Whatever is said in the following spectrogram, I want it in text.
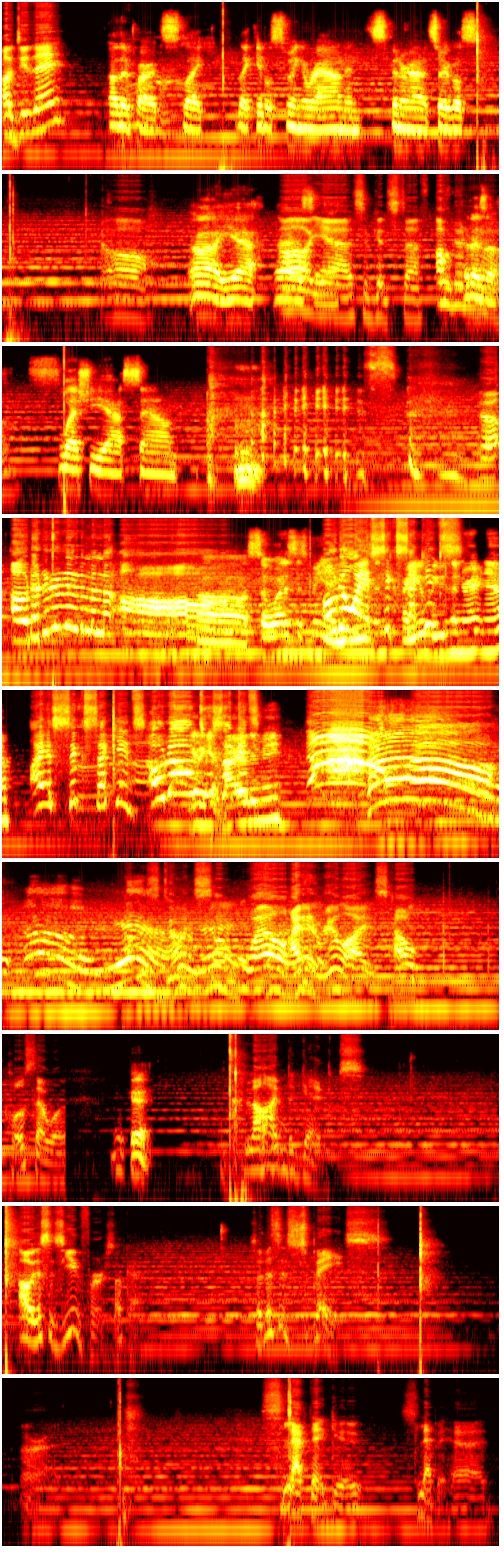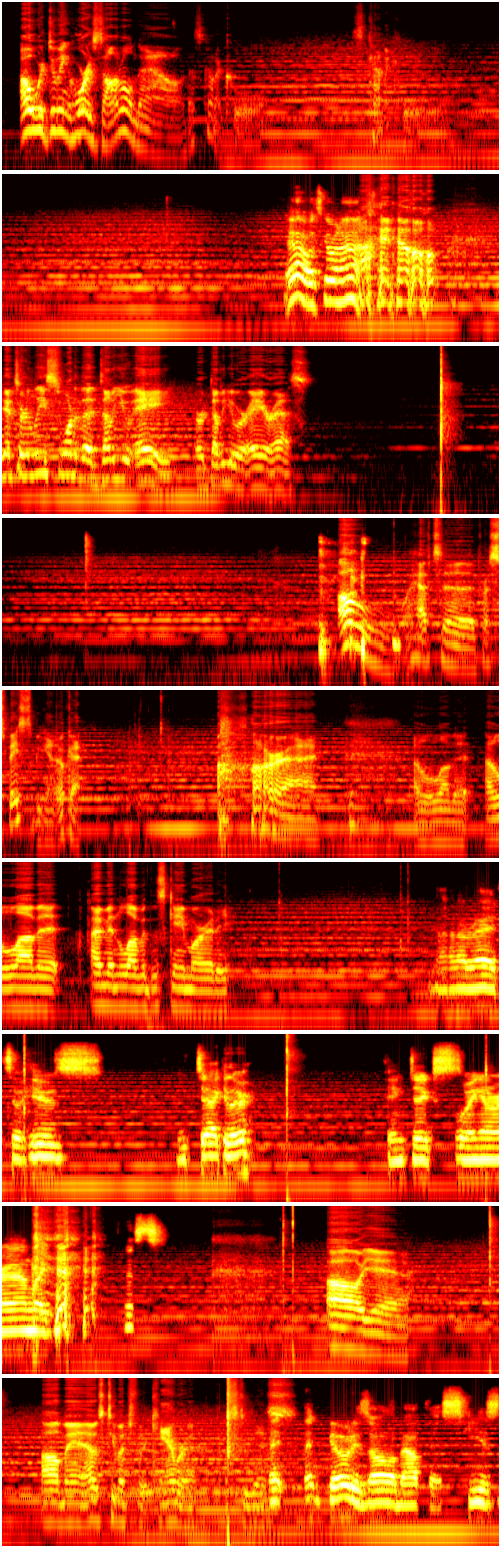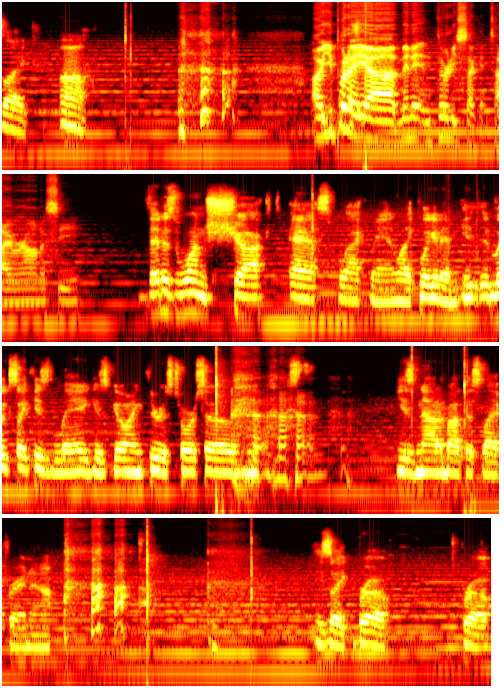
Oh, do they? other parts. Like like it'll swing around and spin around in circles. Oh. Yeah. Oh is, uh, yeah, that's some good stuff. Oh no, That no, has no. a fleshy ass sound. it is. Uh, oh no no no no no no! no. Oh. Oh, so what does this mean? Oh, Are no, you I have six Are you seconds. losing right now? I have six seconds. Oh no! You two get seconds. higher than me. Ah! Oh, I was doing so well. I didn't realize how close that was. Okay. Climb the gates. Oh, this is you first. Okay. So this is space. Alright. Slap that goat. Slap it head. Oh, we're doing horizontal now. That's kind of cool. It's kind of cool. Yeah, what's going on? I know. You have to release one of the WA, or W or A or S. Oh, I have to press space to begin. Okay. Alright. I love it. I love it. I'm in love with this game already. All right, so here's spectacular. Pink dick swinging around like this. oh, yeah. Oh, man, that was too much for the camera. Let's do That, that goat is all about this. He is like, uh, oh, you put a uh, minute and 30 second timer on, I see. That is one shocked ass black man. Like, look at him. He, it looks like his leg is going through his torso. And he's not about this life right now. He's like, bro, bro,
